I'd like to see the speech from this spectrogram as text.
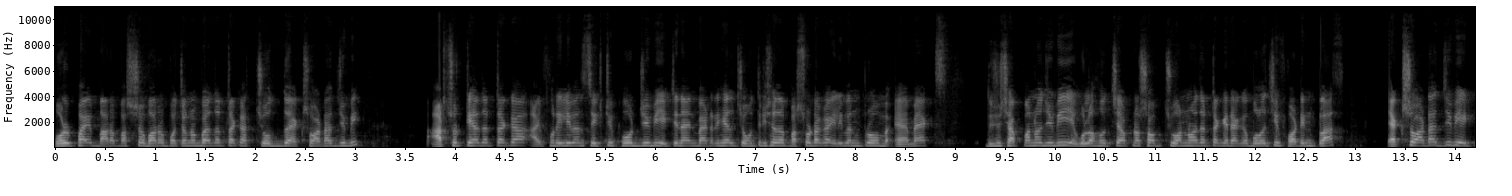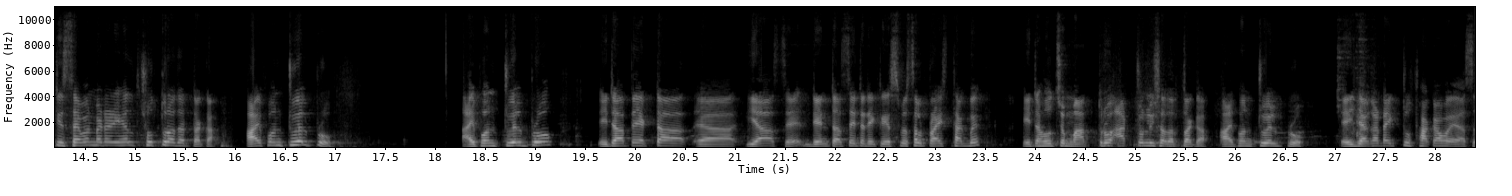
ফোল্ড ফাইভ বারো, পাঁচশো, বারো, পঁচানব্বই হাজার টাকা, চোদ্দ, একশো আঠাশ জিবি আটষট্টি হাজার টাকা iPhone eleven sixty four GB eighty nine battery health চৌত্রিশ হাজার পাঁচশো টাকা ইলেভেন প্রো ম্যাক্স দুশো ছাপ্পান্ন জিবি এগুলো হচ্ছে আপনার সব চুয়ান্ন হাজার টাকা আগে বলেছি ফোরটিন প্লাস একশো আঠাশ GB eighty seven battery health সত্তর হাজার টাকা। IPhone twelve Pro iPhone twelve Pro এটাতে একটা ইয়া আছে ডেন্ট আছে, এটার একটা স্পেশাল প্রাইস থাকবে। এটা হচ্ছে মাত্র আটচল্লিশ হাজার টাকা আইফোন টুয়েলভ প্রো এই জায়গাটা একটু ফাঁকা হয়ে আছে,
